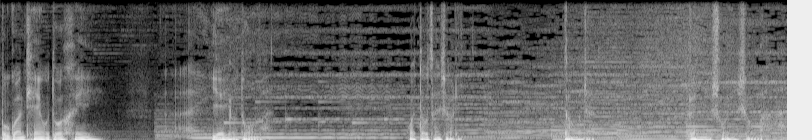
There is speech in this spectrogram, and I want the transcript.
不管天有多黑，夜有多晚，我都在这里等着跟你说一声晚安。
